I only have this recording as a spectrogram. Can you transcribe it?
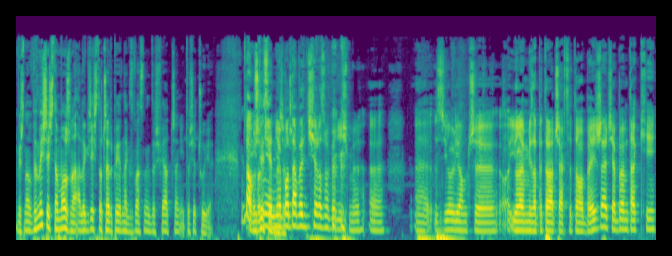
Wiesz, no wymyślić to można, ale gdzieś to czerpie jednak z własnych doświadczeń i to się czuje. Dobrze, nie, nie, rzecz. bo nawet dzisiaj rozmawialiśmy e, e, z Julią, czy Julia mnie zapytała, czy ja chcę to obejrzeć. Ja byłem taki,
